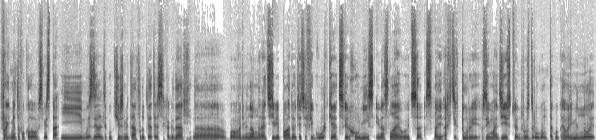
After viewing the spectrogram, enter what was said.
Фрагментов около 800. И мы сделали такую через метафору Тетриса, когда э, в временном нарративе падают эти фигурки сверху вниз и наслаиваются своей архитектурой взаимодействия друг с другом. Такой временной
